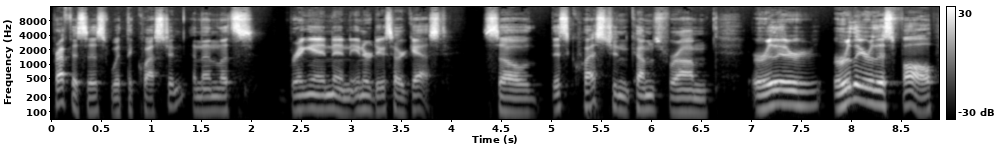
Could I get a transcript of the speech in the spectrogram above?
preface this with the question and then let's bring in and introduce our guest. So this question comes from earlier earlier this fall,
